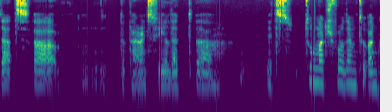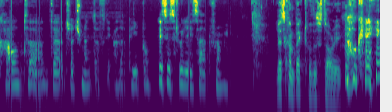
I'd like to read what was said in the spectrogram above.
that uh, the parents feel that uh, it's too much for them to encounter the judgment of the other people. This is really sad for me. Let's come back to the story. Okay.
